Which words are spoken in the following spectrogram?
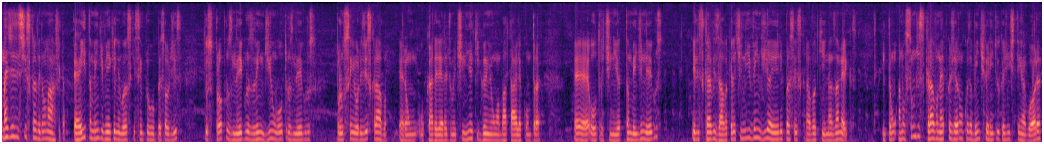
Mas existia escravidão na África. É aí também que vem aquele negócio que sempre o pessoal diz, que os próprios negros vendiam outros negros para os senhores de escravo. Era um, o cara ele era de uma etnia que ganhou uma batalha contra é, outra etnia também de negros. Ele escravizava aquela etnia e vendia ele para ser escravo aqui nas Américas. Então a noção de escravo na época já era uma coisa bem diferente do que a gente tem agora.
